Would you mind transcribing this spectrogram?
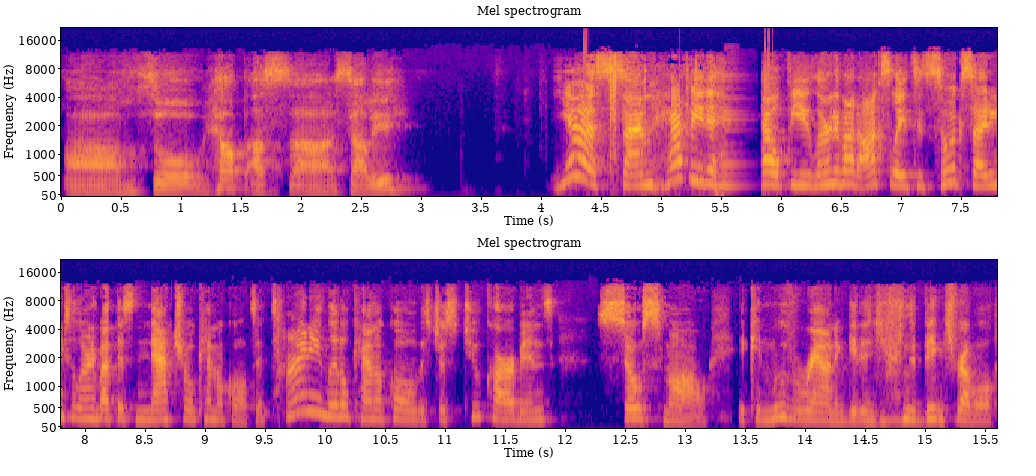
Um, so help us uh, sally. Yes i'm happy to help you learn about oxalates. It's so exciting to learn about this natural chemical. It's a tiny little chemical with just two carbons so small it can move around and get into big trouble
